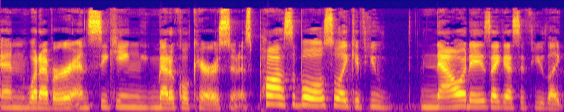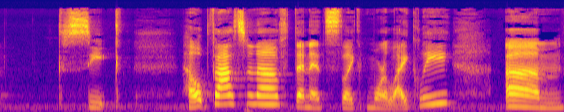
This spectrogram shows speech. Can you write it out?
and whatever and seeking medical care as soon as possible. So like if you nowadays I guess if you like seek help fast enough, then it's like more likely. Um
